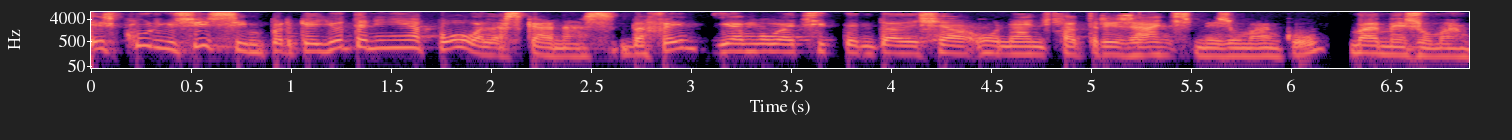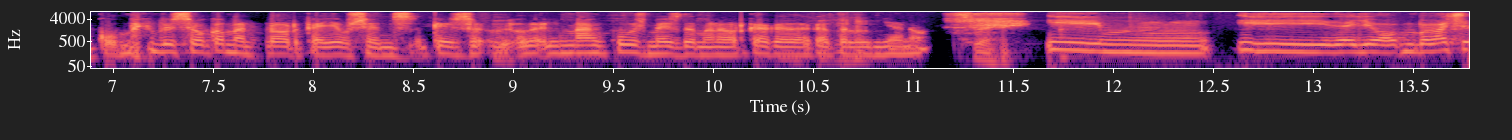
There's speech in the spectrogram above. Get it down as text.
és curiosíssim, perquè jo tenia por a les canes. De fet, ja m'ho vaig intentar deixar un any, fa tres anys, més o manco. Va, més o manco. Soc a Menorca, ja ho sents, que és, el manco és més de Menorca que de Catalunya, no? Sí. I, mm, i d'allò, vaig,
